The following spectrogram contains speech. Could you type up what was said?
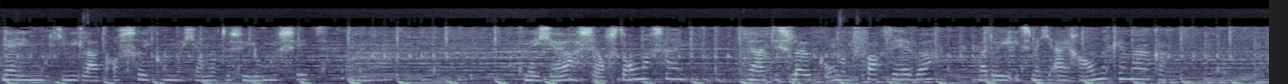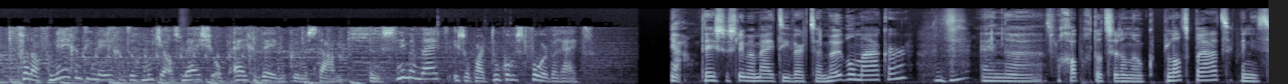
Ja, je moet je niet laten afschrikken omdat je allemaal tussen jongens zit. En een beetje ja, zelfstandig zijn. Ja, het is leuk om een vak te hebben waardoor je iets met je eigen handen kan maken. Vanaf 1990 moet je als meisje op eigen benen kunnen staan. Een slimme meid is op haar toekomst voorbereid. Ja, deze slimme meid die werd uh, meubelmaker. Mm -hmm. En uh, het is wel grappig dat ze dan ook plat praat. Ik weet niet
